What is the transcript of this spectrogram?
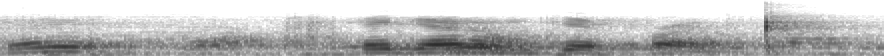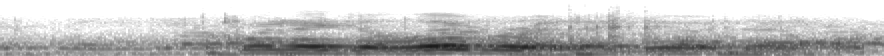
Did it? They done them different. When they deliver it, they do it different.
